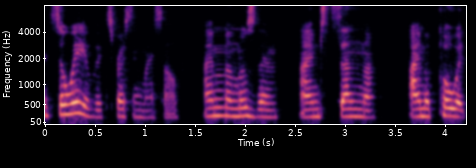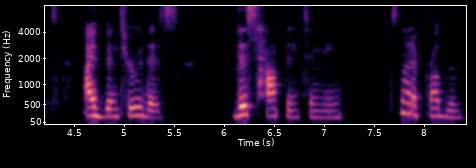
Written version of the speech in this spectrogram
it's a way of expressing myself. I'm a Muslim. I'm Salma. I'm a poet. I've been through this. This happened to me. It's not a problem.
